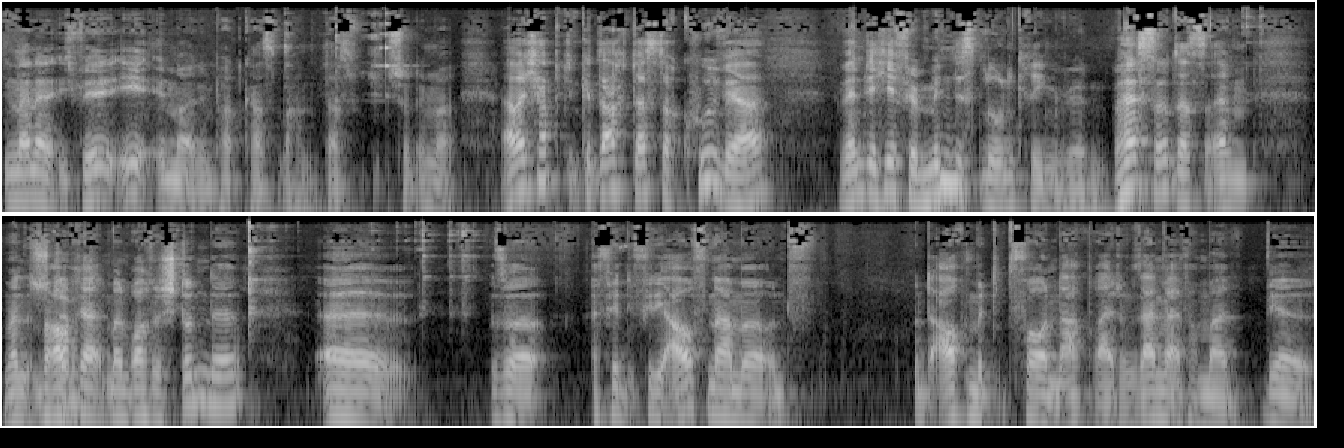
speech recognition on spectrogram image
nein, nein, ich will eh immer den Podcast machen. Das schon immer. Aber ich habe gedacht, dass doch cool wäre, wenn wir hierfür Mindestlohn kriegen würden. Weißt du, dass ähm, man braucht ja, man braucht eine Stunde äh, so für für die Aufnahme und und auch mit Vor- und Nachbereitung. Sagen wir einfach mal, wir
